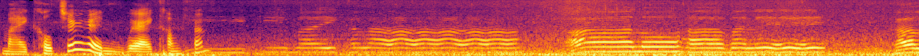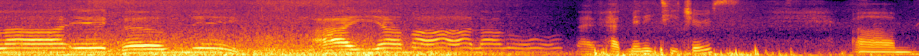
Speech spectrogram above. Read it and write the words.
my culture and where I come from. Aloha vale Kala e I've had many teachers. Um,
